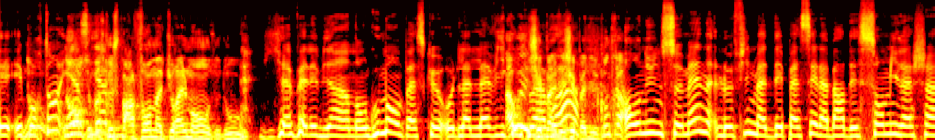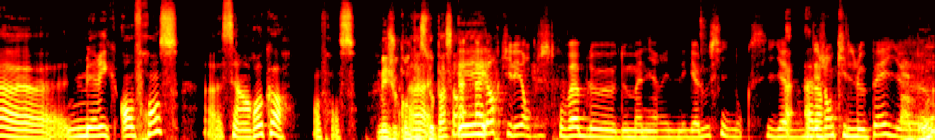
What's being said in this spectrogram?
Et, et pourtant, non, il y, a- c'est parce a- que je parle fort naturellement, c'est tout. il y a bel et bien un engouement parce que au-delà de la vie Ah qu'on oui, peut pas, avoir, dit- j'ai pas dit le contraire. en une semaine, le film a dépassé la barre des 100 000 achats euh, numériques en France. Euh, c'est un record en France. Mais je conteste Euh, pas ça. et- Alors qu'il est en plus trouvable de manière illégale aussi. Donc s'il y a Alors- des gens qui le payent. Ah euh,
